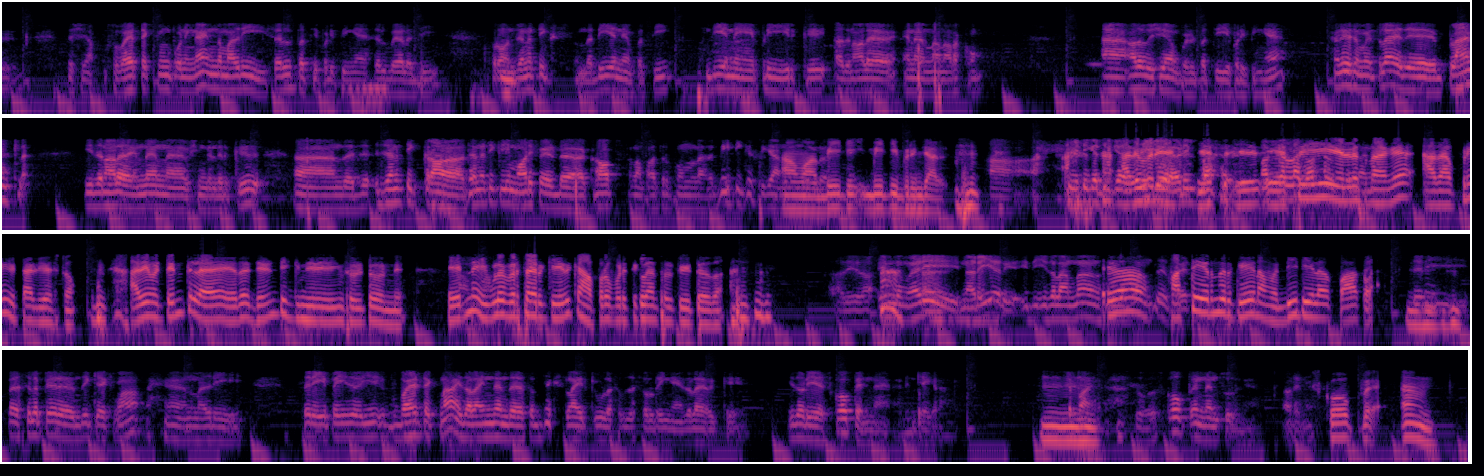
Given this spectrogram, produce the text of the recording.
விஷயம். ஸோ பயோடெக்னு போனீங்கன்னா இந்த மாதிரி செல் பத்தி படிப்பீங்க செல் பயாலஜி அப்புறம் ஜெனடிக்ஸ் அந்த டிஎன்ஏ பத்தி டிஎன்ஏ எப்படி இருக்கு அதனால என்னென்ன நடக்கும் அது விஷயங்கள் பத்தி படிப்பீங்க. அதே சமயத்துல இது பிளான்ட்ல இதனால என்னென்ன விஷயங்கள் இருக்கு அந்த ஜெனட்டிக் கிரா ஜெனட்டிக்லி மாடிஃபைடு கிராப்ஸ் எல்லாம் பார்த்திருப்போம்ல பிடி கத்திரிக்காய் ஆமா பிடி பிடி பிரிஞ்சால் பிடி கத்திரிக்காய் அது அப்படியே விட்டாலி வச்சிட்டோம் அதே மாதிரி டென்த்ல ஏதோ ஜெனடிக் இன்ஜினியரிங் சொல்லிட்டு ஒண்ணு. என்ன இவ்வளவு பெருசா இருக்கு? எதுக்கு அப்புறம் படிச்சுக்கலாம்னு சொல்லிட்டு விட்டதுதான் அதேதான். இந்த மாதிரி நிறைய இருக்கு. இது இதெல்லாம் தான் ஃபர்ஸ்ட் இருந்திருக்கு. நம்ம டீட்டெயிலா பார்க்கலாம். சரி இப்ப சில பேர் வந்து கேட்கலாம். அஹ் இந்த மாதிரி. சரி இப்ப இது பயோடெக்னா இதெல்லாம் இந்த இந்த சப்ஜெக்ட்ஸ் எல்லாம் இருக்கு இவ்வளவு சப்ஜெக்ட் சொல்றீங்க. இதெல்லாம் இருக்கு. இதோடைய ஸ்கோப் என்ன அப்படின்னு கேக்குறாங்க. ஸ்கோப் என்னன்னு சொல்லுங்க. ஸ்கோப்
